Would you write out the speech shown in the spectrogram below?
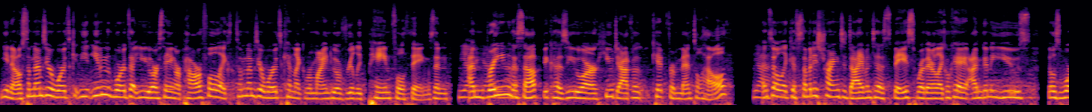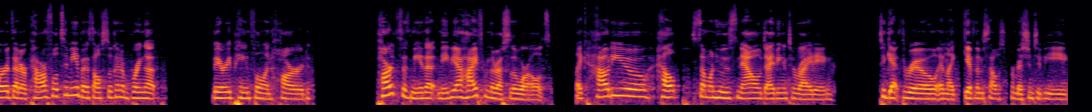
You know sometimes your words can, even the words that you are saying are powerful like sometimes your words can like remind you of really painful things. And Yeah, i'm yeah, bringing yeah. this up because you are a huge advocate for mental health Yeah. and so like if somebody's trying to dive into a space where they're like okay i'm going to use those words that are powerful to me but it's also going to bring up very painful and hard parts of me that maybe i hide from the rest of the world like how do you help someone who's now diving into writing to get through and like give themselves permission to be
